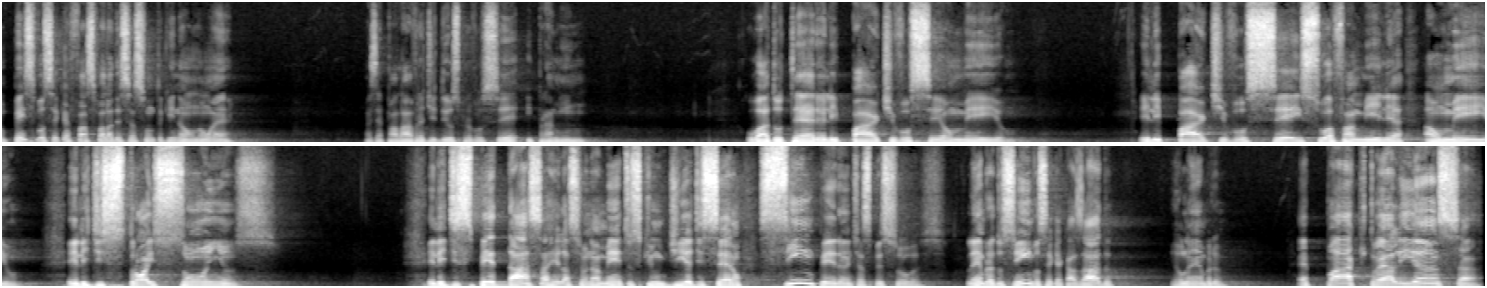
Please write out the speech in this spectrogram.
Não pense você que é fácil falar desse assunto aqui, não, não é mas é palavra de Deus para você e para mim. O adultério ele parte você ao meio. Ele parte você e sua família ao meio. Ele destrói sonhos. Ele despedaça relacionamentos que um dia disseram sim perante as pessoas. Lembra do sim, você que é casado? Eu lembro. É pacto, é aliança.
